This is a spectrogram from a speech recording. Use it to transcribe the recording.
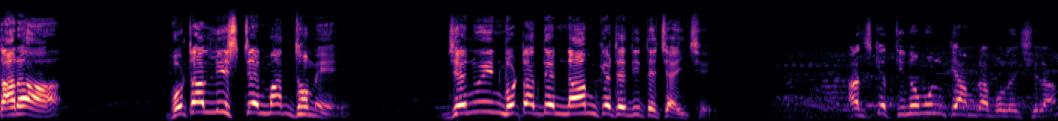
তারা ভোটার লিস্টের মাধ্যমে জেনুইন ভোটারদের নাম কেটে দিতে চাইছে। আজকে তৃণমূলকে আমরা বলেছিলাম,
